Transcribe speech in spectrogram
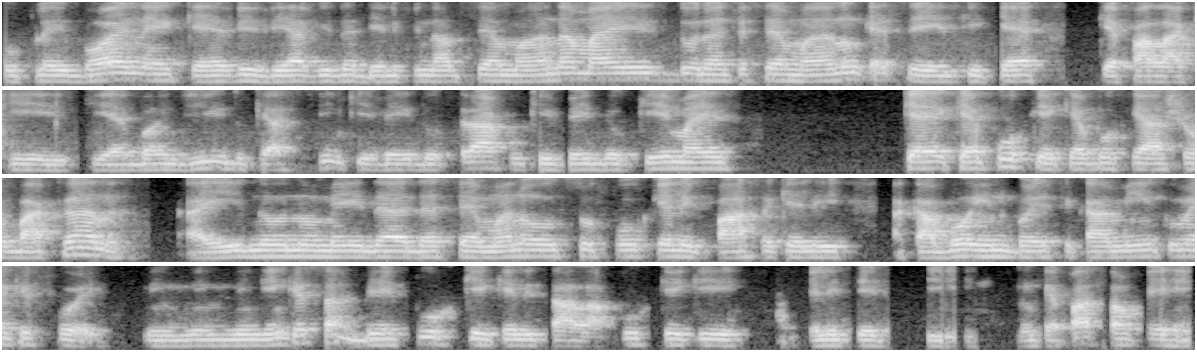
o playboy né, quer viver a vida dele final de semana, mas durante a semana não quer ser ele que quer, quer falar que, que é bandido, que é assim, que veio do tráfico, que veio do quê, mas quer, quer por quê? Quer porque achou bacana? Aí no, no meio da, da semana o sufoco que ele passa, que ele acabou indo por esse caminho, como é que foi? Ninguém, ninguém quer saber por que, que ele tá lá, por que, que ele teve que ir. Não quer passar o perrengue,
